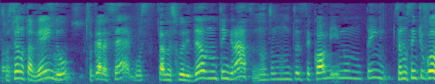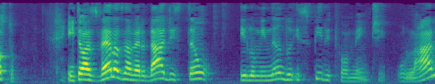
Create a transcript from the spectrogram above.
Se você não está vendo, se o cara é cego, está na escuridão, não tem graça. Não, não, você come e não tem, você não sente o gosto. Então as velas, na verdade, estão iluminando espiritualmente o lar,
